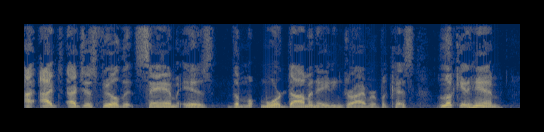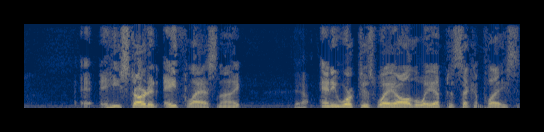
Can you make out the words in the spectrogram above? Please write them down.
I, I- I just feel that Sam is the m- more dominating driver because look at him. He started eighth last night Yeah. and he worked his way all the way up to second place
